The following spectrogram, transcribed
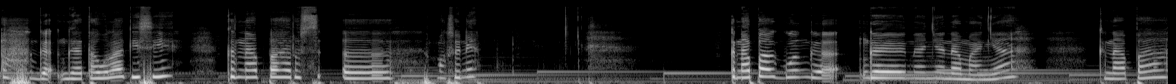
ah nggak nggak tahu lagi sih kenapa harus uh, maksudnya kenapa gue nggak nggak nanya namanya kenapa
